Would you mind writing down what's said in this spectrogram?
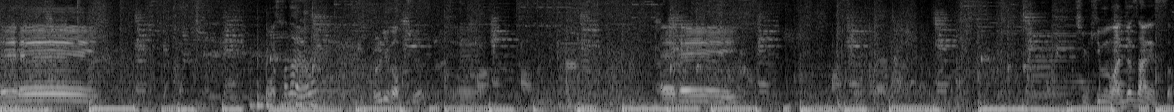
에헤이. 어 사나요? 그럴 리가 없죠 예. 에헤이. 지금 기분 완전 상했어.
